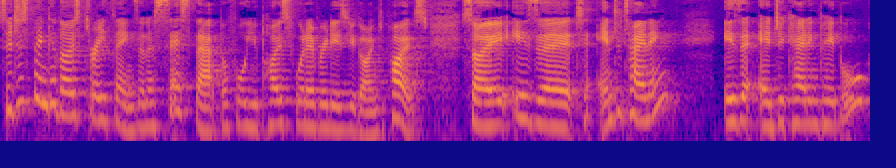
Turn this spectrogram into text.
So just think of those three things and assess that before you post whatever it is you're going to post. So is it entertaining? Is it educating people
